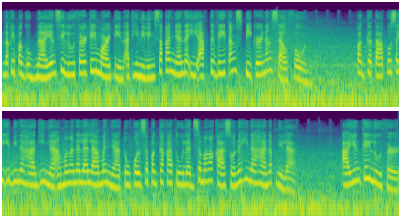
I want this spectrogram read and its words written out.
nakipag-ugnayan si Luther kay Martin at hiniling sa kanya na i-activate ang speaker ng cellphone. Pagkatapos ay ibinahagi niya ang mga nalalaman niya tungkol sa pagkakatulad sa mga kaso na hinahanap nila. Ayon kay Luther,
